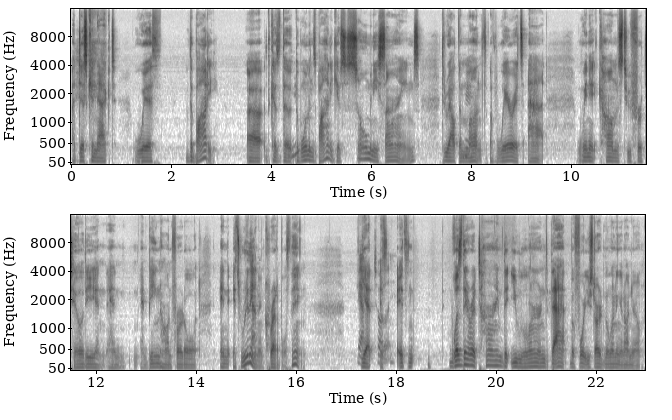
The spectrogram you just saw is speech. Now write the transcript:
a disconnect with the body. Uh, because the, mm-hmm. the woman's body gives so many signs throughout the mm-hmm. month of where it's at when it comes to fertility and, and, and being non fertile. And it's really yeah. an incredible thing. Yeah, Yet totally. It's, it's was there a time that you learned that before you started learning it on your own?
